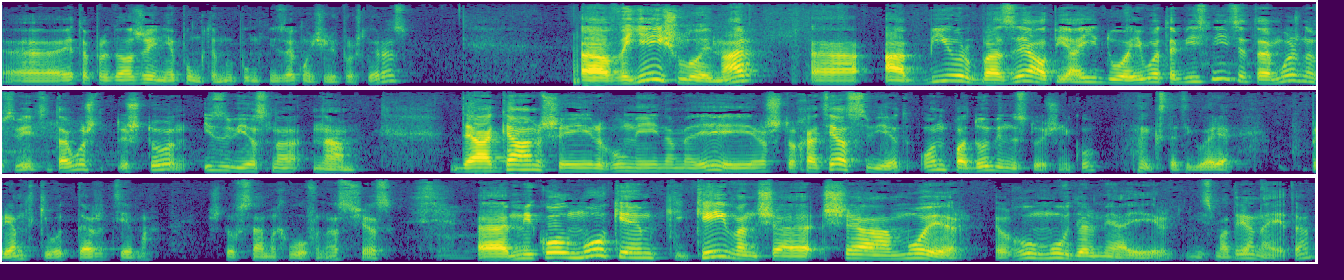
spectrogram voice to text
Э, это продолжение пункта. Мы пункт не закончили в прошлый раз. В ей шлоймар а биур базе алпи аидо. И вот объяснить это можно в свете того, что известно нам. Дагам шейр гумейнам что хотя свет, он подобен источнику. Кстати говоря, прям таки вот та же тема, что в самых вов у нас сейчас. Микол мокем кейван шаамоер гу мувдаль Несмотря на это,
